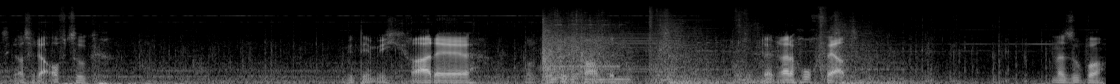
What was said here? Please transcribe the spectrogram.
Sieht aus wie der Aufzug. Mit dem ich gerade runtergefahren bin. Der gerade hochfährt. Na super.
